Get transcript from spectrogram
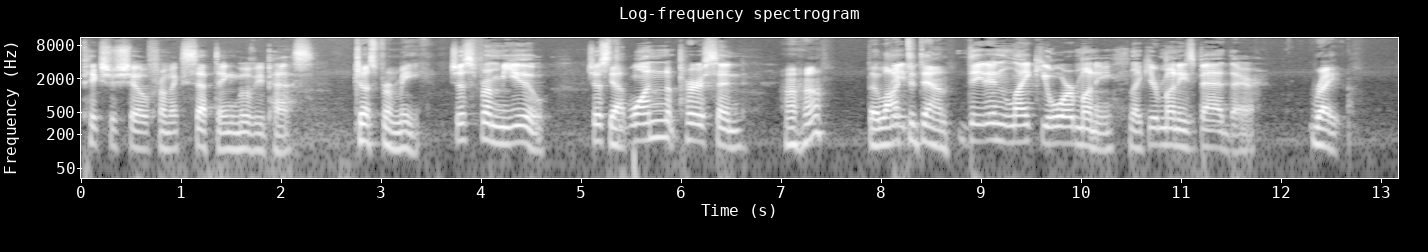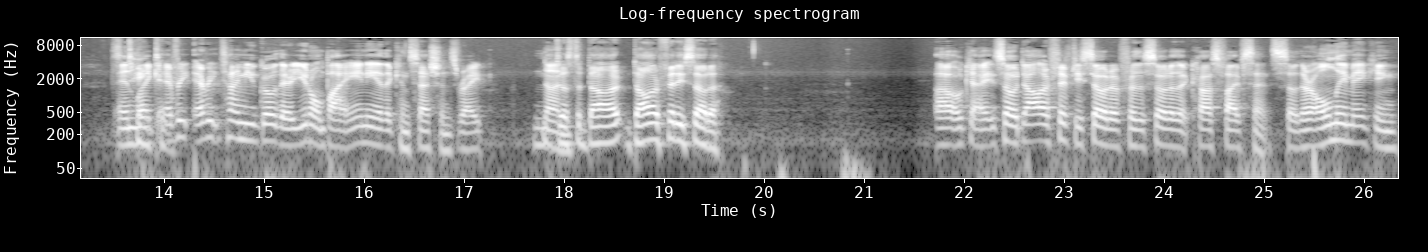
Picture Show from accepting MoviePass? Just for me. Just from you, just Yep. one person. Uh huh. They locked They- it down. They didn't like your money. Like your money's bad there. Right. And like every every time you go there, you don't buy any of the concessions, right? None. just a dollar dollar fifty soda. Oh, okay. So a dollar fifty soda for the soda that costs five cents. So they're only making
